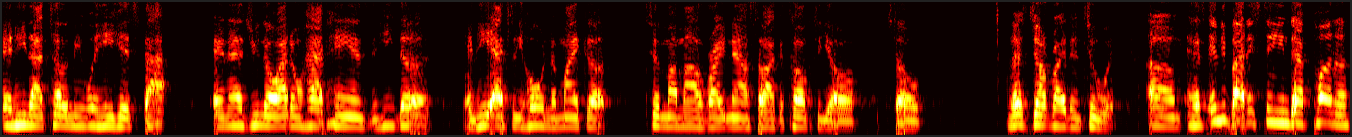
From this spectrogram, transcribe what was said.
And he not telling me when he hit stop. And as you know, I don't have hands and he does. And he actually holding the mic up to my mouth right now so I can talk to y'all. So let's jump right into it. Um, has anybody seen that punter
